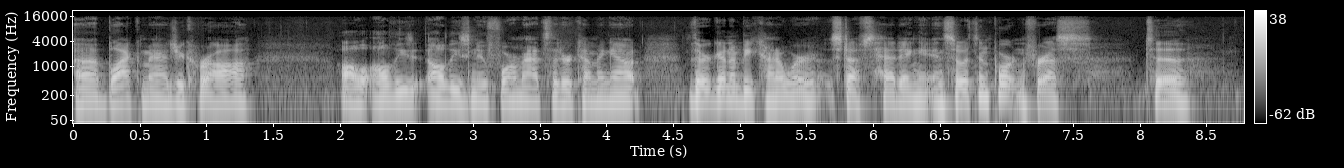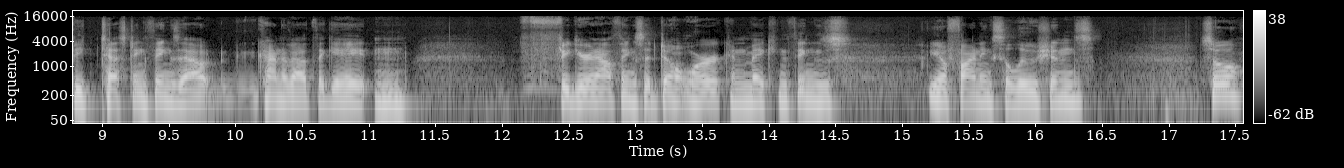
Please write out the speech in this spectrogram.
uh, Blackmagic RAW, all, all these all these new formats that are coming out, they're going to be kind of where stuff's heading, and so it's important for us to be testing things out kind of out the gate and figuring out things that don't work and making things, you know, finding solutions. So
